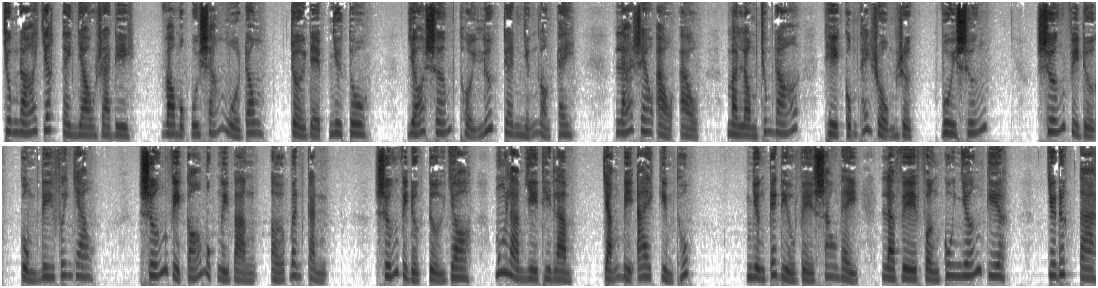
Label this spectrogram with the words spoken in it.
Chúng nó dắt tay nhau ra đi. Vào một buổi sáng mùa đông, trời đẹp như tô. Gió sớm thổi lướt trên những ngọn cây. Lá reo ào ào, mà lòng chúng nó thì cũng thấy rộn rực, vui sướng. Sướng vì được cùng đi với nhau. Sướng vì có một người bạn ở bên cạnh. Sướng vì được tự do, muốn làm gì thì làm, chẳng bị ai kìm thúc. Nhưng cái điều về sau này là về phận cu nhớn kia. Chứ đức ta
